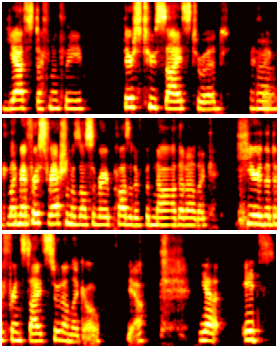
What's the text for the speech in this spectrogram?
yes definitely there's two sides to it I mm. think. Mm. Like my first reaction was also very positive, but now that I like hear the different sides to it, I'm like, oh, yeah. Yeah, it's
